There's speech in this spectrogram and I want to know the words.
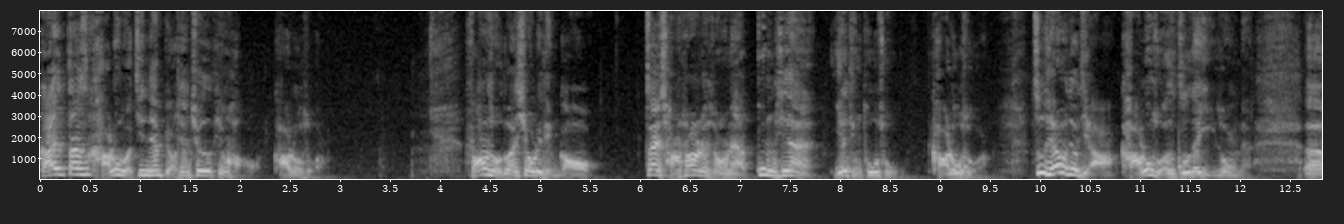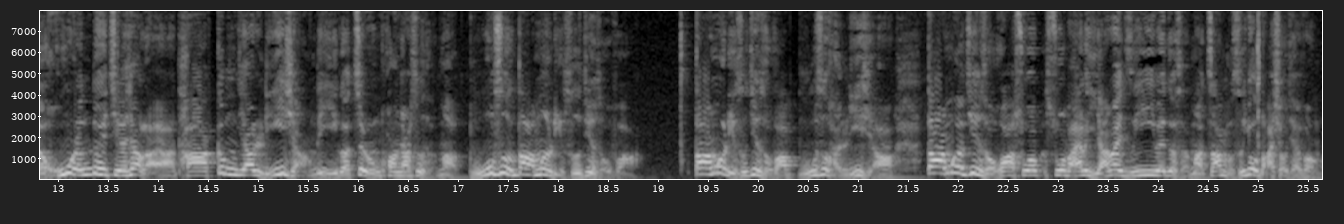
但但是卡鲁索今年表现确实挺好，卡鲁索防守端效率挺高，在场上的时候呢，贡献也挺突出。卡鲁索之前我就讲，卡鲁索是值得倚重的。呃，湖人队接下来啊，他更加理想的一个阵容框架是什么？不是大莫里斯进首发，大莫里斯进首发不是很理想。大莫进首发说说白了，言外之意意味着什么？詹姆斯又打小前锋了，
